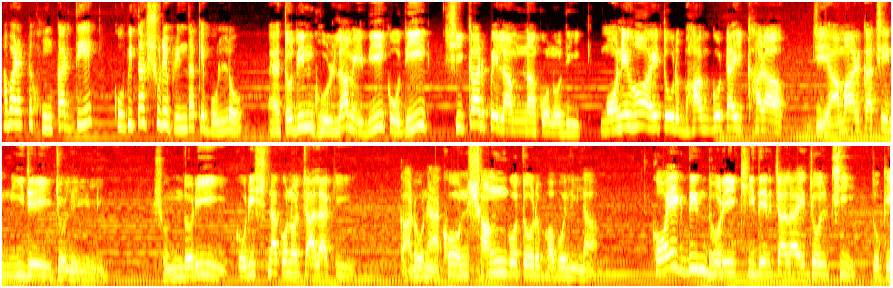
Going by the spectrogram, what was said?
আবার একটা হুঙ্কার দিয়ে কবিতার সুরে বৃন্দাকে বলল, এতদিন ঘুরলাম এদিক ওদিক, শিকার পেলাম না কোনো দিক। মনে হয় তোর ভাগ্যটাই খারাপ, যে আমার কাছে নিজেই চলে এলি। সুন্দরী, করিস না কোনো চালাকি, কারণ এখন সাঙ্গ তোর ভবলীলা। কয়েকদিন ধরেই খিদের জ্বালায় জ্বলছি, তোকে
